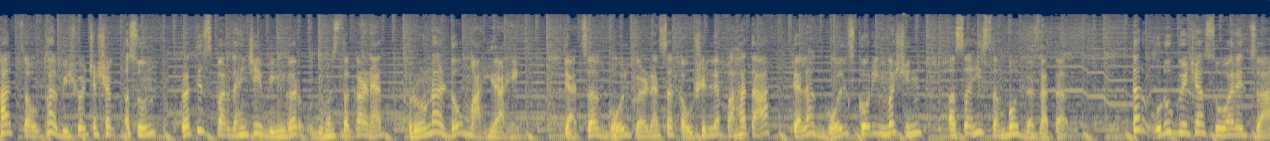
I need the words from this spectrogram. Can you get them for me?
हा चौथा विश्वचषक असून प्रतिस्पर्ध्यांची विंगर उद्ध्वस्त करण्यात रोनाल्डो माहीर आहे. त्याचं गोल करण्याचं कौशल्य पाहता त्याला गोल स्कोरिंग मशीन असंही संबोधलं जातं. तर उरुग्वेच्या सुवारेजचा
